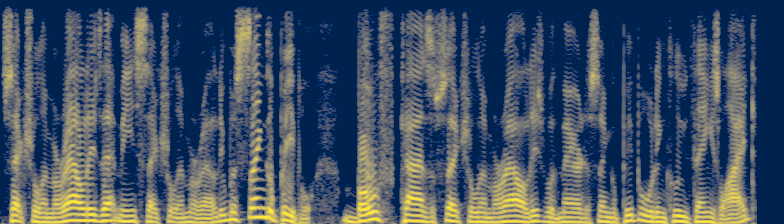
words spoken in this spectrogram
sexual immoralities, that means sexual immorality with single people. Both kinds of sexual immoralities with married or single people would include things like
